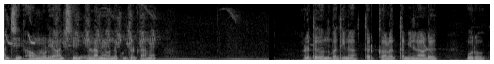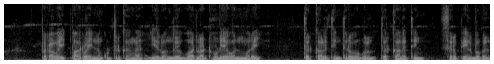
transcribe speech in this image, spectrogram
ஆட்சி அவங்களுடைய ஆட்சி எல்லாமே வந்து கொடுத்துருக்காங்க. அடுத்தது வந்து பார்த்திங்கன்னா தற்கால தமிழ்நாடு ஒரு பறவை பார்வைன்னு கொடுத்துருக்காங்க. இதில் வந்து வரலாற்றுடைய வன்முறை தற்காலத்தின் திறவுகள் தற்காலத்தின் சிறப்பியல்புகள்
